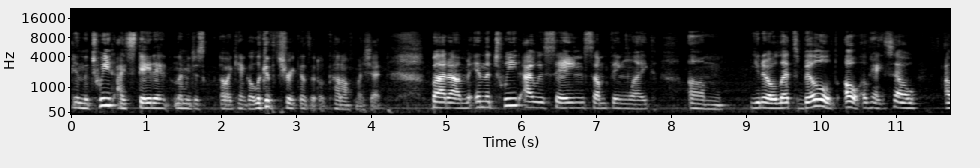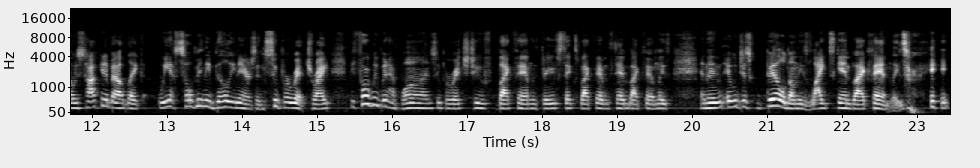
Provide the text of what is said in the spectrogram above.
in the tweet I stated, let me just oh I can't go look at the tree because it'll cut off my shit. But um in the tweet I was saying something like um you know, let's build. Oh, okay. So I was talking about like we have so many billionaires and super rich, right? Before we would have one super rich, two black families, three, six black families, ten black families, and then it would just build on these light skinned black families, right?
